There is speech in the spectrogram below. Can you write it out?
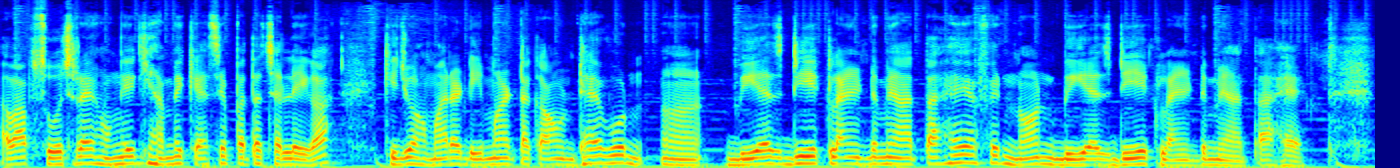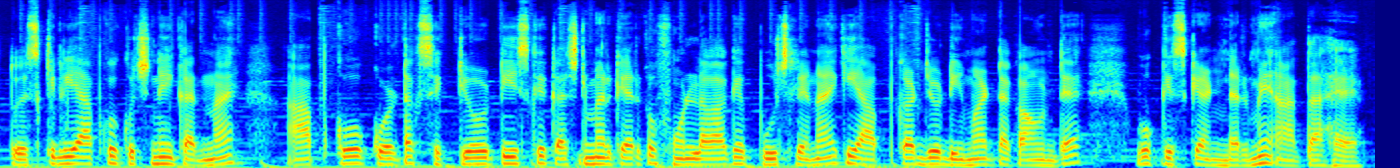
अब आप सोच रहे होंगे कि हमें कैसे पता चलेगा कि जो हमारा डीमार्ट अकाउंट है वो B S D A client में आता है या फिर non B S D A client में आता है? तो इसके लिए आपको कुछ नहीं करना है। आपको कोटक सिक्योरिटीज़ के कस्टमर केयर को फ़ोन लगा के पूछ लेना है कि आपका जो डीमार्ट अकाउंट है वो किसके अंडर में आता है।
